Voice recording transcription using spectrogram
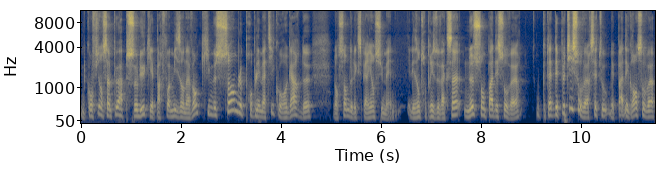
une confiance un peu absolue qui est parfois mise en avant, qui me semble problématique au regard de l'ensemble de l'expérience humaine. Les entreprises de vaccins ne sont pas des sauveurs ou peut-être des petits sauveurs, c'est tout, mais pas des grands sauveurs.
